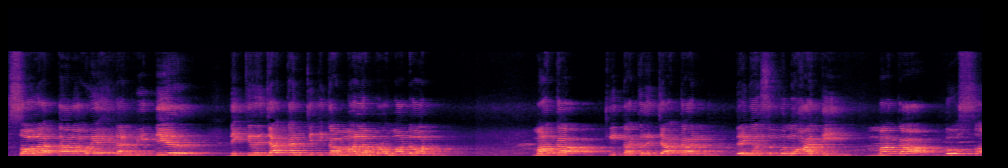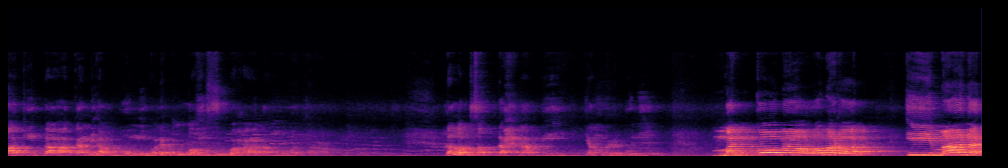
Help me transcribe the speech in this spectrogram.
Salat tarawih dan witir dikerjakan ketika malam Ramadan. Maka kita kerjakan dengan sepenuh hati, maka dosa kita akan diampuni oleh Allah Subhanahu wa taala. Dalam sabda Nabi yang berbunyi, "Man qama Ramadan imanan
